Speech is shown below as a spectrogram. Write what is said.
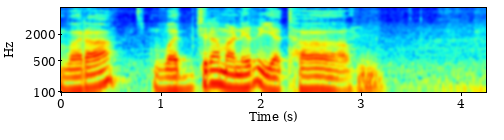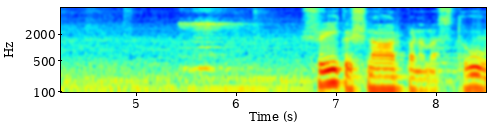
वरा वज्रमणिर्यथा। श्रीकृष्णार्पणमस्तु।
